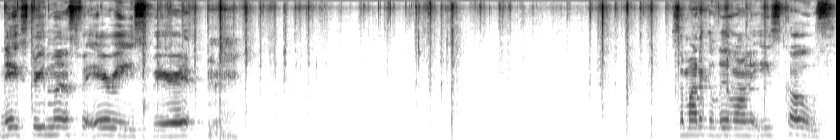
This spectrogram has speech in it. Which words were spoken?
Next three months for Aries, Spirit. Somebody could live on the East Coast.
